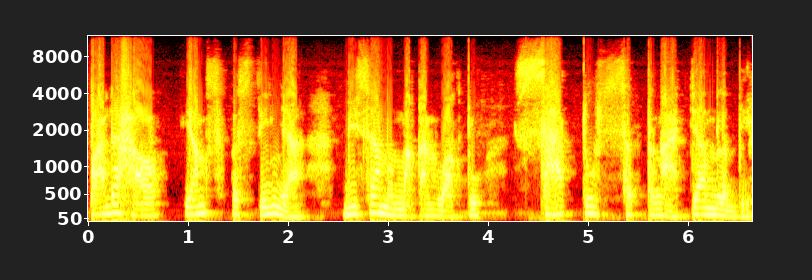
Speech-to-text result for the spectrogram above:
Padahal yang semestinya bisa memakan waktu satu setengah jam lebih.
